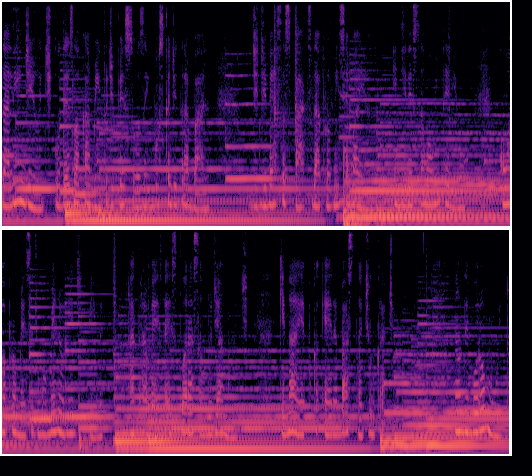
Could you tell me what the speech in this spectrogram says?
Dali em diante, o deslocamento de pessoas em busca de trabalho de diversas partes da província baiana em direção ao interior, com a promessa de uma melhoria de vida através da exploração do diamante, que na época era bastante lucrativo. Não demorou muito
